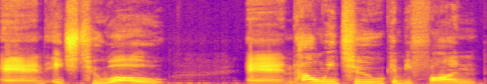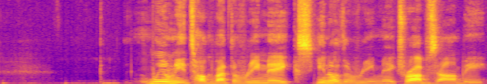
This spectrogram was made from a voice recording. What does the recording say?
and H2O and Halloween 2 can be fun. We don't need to talk about the remakes. You know the remakes. Rob Zombie.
